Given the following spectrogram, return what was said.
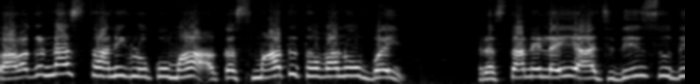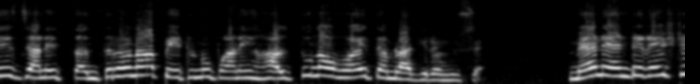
પાવાગઢના સ્થાનિક લોકોમાં અકસ્માત થવાનો ભય. રસ્તાને લઈ આજ દિન સુધી જાણે તંત્રના પેટનું પાણી હાલતું ન હોય તેમ લાગી રહ્યું છે. મેન એન્ટરેસ્ટ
